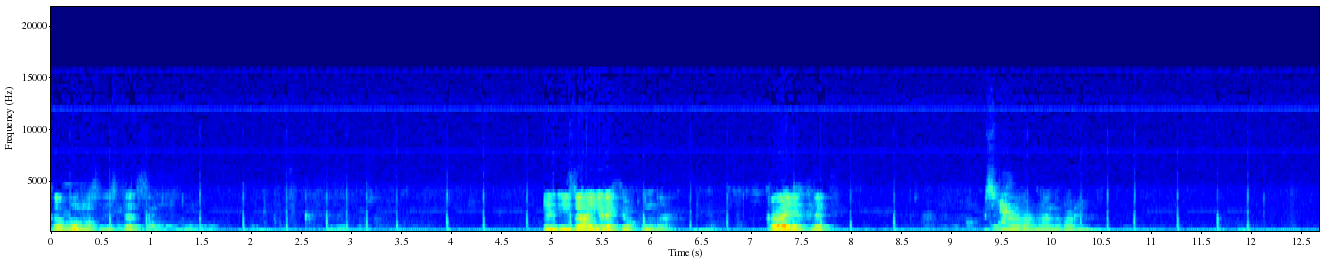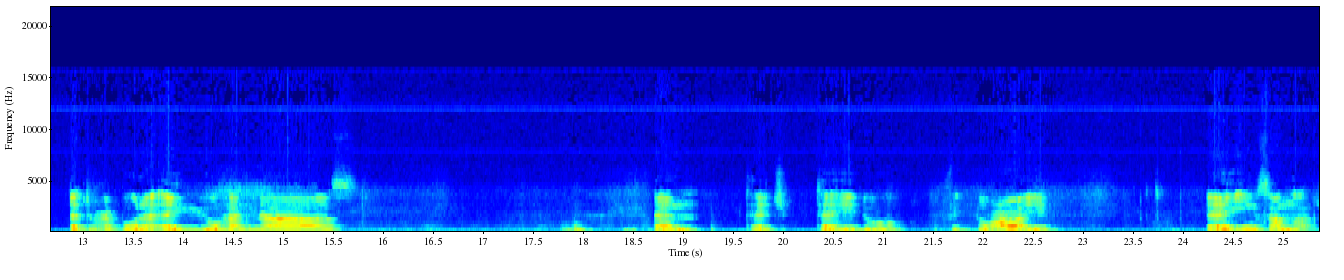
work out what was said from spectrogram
kabul olmasını istersen. Yani izaha gerek yok bunda. Gayet net. Bismillahirrahmanirrahim. Etuhibbune eyyuhannas en tectehidu fid duai Ey insanlar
